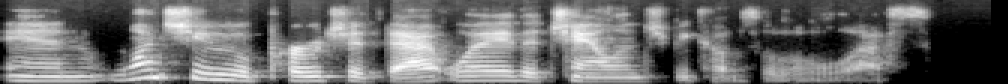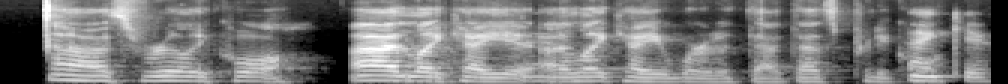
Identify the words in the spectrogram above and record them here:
And once you approach it that way, the challenge becomes a little less. Oh, that's really cool. I like how you yeah. I like how you worded that. That's pretty cool. Thank you.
